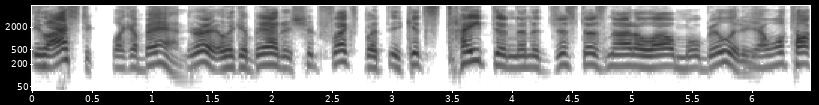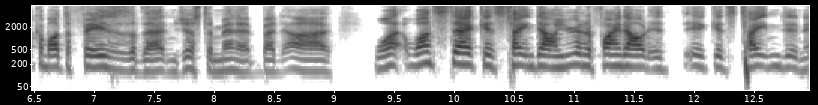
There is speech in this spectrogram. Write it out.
elastic. Like a band. Right, like a band. It should flex, but it gets tight, and then it just does not allow mobility. Yeah, we'll talk about the phases of that in just a minute. But uh, once that gets tightened down, you're going to find out it, it gets tightened in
